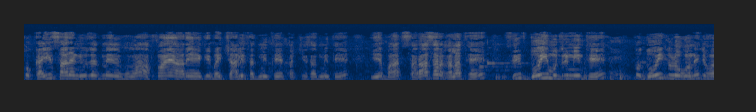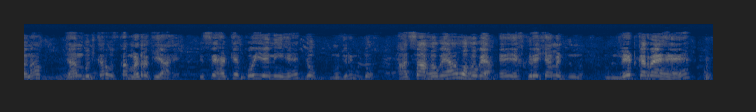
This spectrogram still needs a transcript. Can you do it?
तो कई सारे न्यूज़ में अफवाहें आ रहे हैं कि भाई 40 आदमी थे 25 आदमी थे, ये बात सरासर गलत है। सिर्फ़ दो ही मुजरिमीन थे तो दो ही लोगों ने जो है ना जानबूझकर उसका मर्डर किया है। इससे हटके कोई ये नहीं है, जो मुजरिम, जो हादसा हो गया, वो हो गया। एक्सग्रेशिया में लेट कर रहे हैं।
